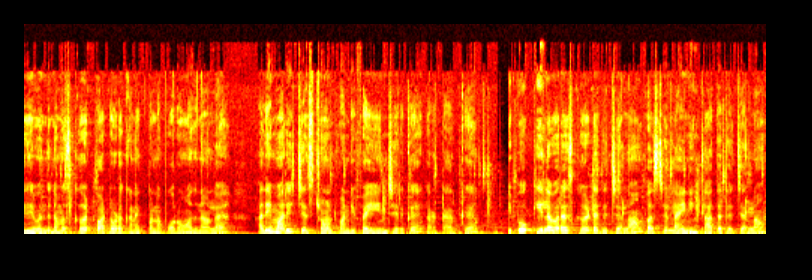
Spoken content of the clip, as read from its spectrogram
இது வந்து நம்ம ஸ்கர்ட் பார்ட்டோட கனெக்ட் பண்ண போகிறோம் அதனால் அதே மாதிரி chest round twenty five inch இருக்குது கரெக்டாக இருக்குது இப்போது கீழே வர ஸ்கர்ட்டை தைச்சிடலாம். ஃபஸ்ட்டு லைனிங் கிளாத்தை தைச்சிடலாம்.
